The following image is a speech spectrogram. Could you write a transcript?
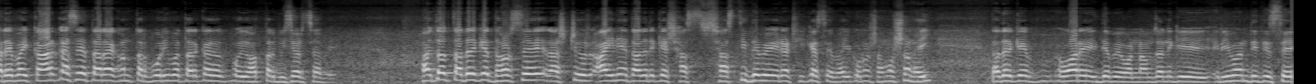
আরে ভাই, কার কাছে? তারা এখন তার পরিবার, তার কাছে ওই হত্যার বিচার চাবে। হয়তো তাদেরকে ধরছে, রাষ্ট্রীয় আইনে তাদেরকে শাস্তি দেবে, এটা ঠিক আছে ভাই, কোনো সমস্যা নেই। তাদেরকে ওয়ারে দেবে, ওর নাম জানি কি, রিমান্ড দিতেছে,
